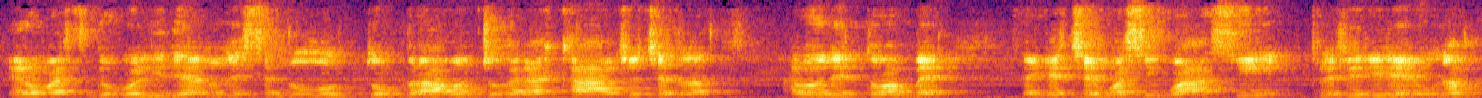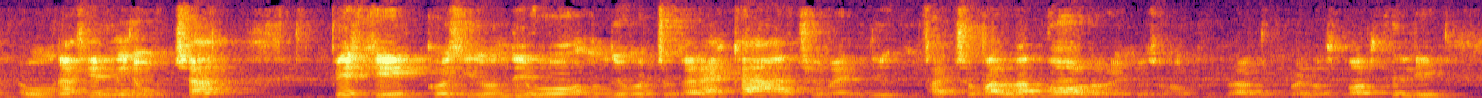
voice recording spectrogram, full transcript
ero partito con l'idea, non essendo molto bravo a giocare a calcio, eccetera, avevo detto vabbè, sai che c'è quasi quasi preferirei una, una femminuccia perché così non devo, non devo, giocare a calcio, faccio pallavolo perché sono più bravo in quello sport lì.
